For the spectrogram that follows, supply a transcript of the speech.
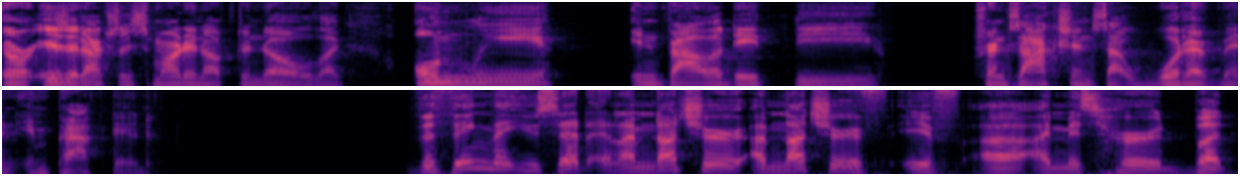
Or is it actually smart enough to know like only invalidate the transactions that would have been impacted? The thing that you said, and I'm not sure, I'm not sure if if uh, I misheard, but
